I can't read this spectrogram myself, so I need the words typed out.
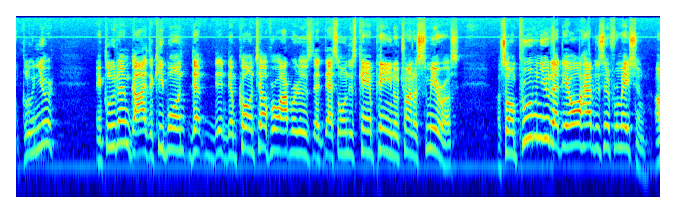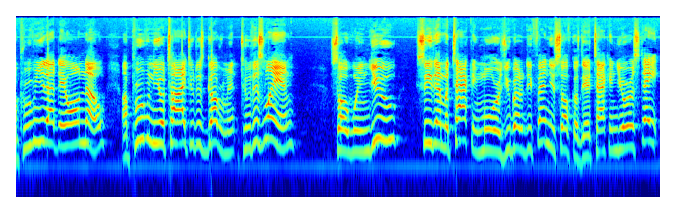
including your, including them guys that keep on, them, them COINTELPRO operatives that, that's on this campaign or trying to smear us. So I'm proving you that they all have this information. I'm proving you that they all know. I'm proving you're tied to this government, to this land. So when you see them attacking Moors, you better defend yourself because they're attacking your estate.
